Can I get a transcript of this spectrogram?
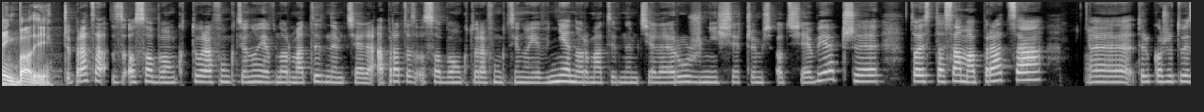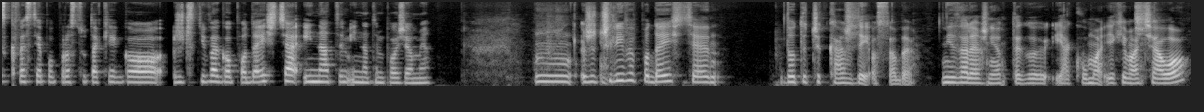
Pink Body. Czy praca z osobą, która funkcjonuje w normatywnym ciele, a praca z osobą, która funkcjonuje w nienormatywnym ciele, różni się czymś od siebie? Czy to jest ta sama praca, e, tylko że tu jest kwestia po prostu takiego życzliwego podejścia i na tym, i na tym poziomie? Mm, Życzliwe podejście dotyczy każdej osoby, niezależnie od tego, jaką ma, jakie ma ciało.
